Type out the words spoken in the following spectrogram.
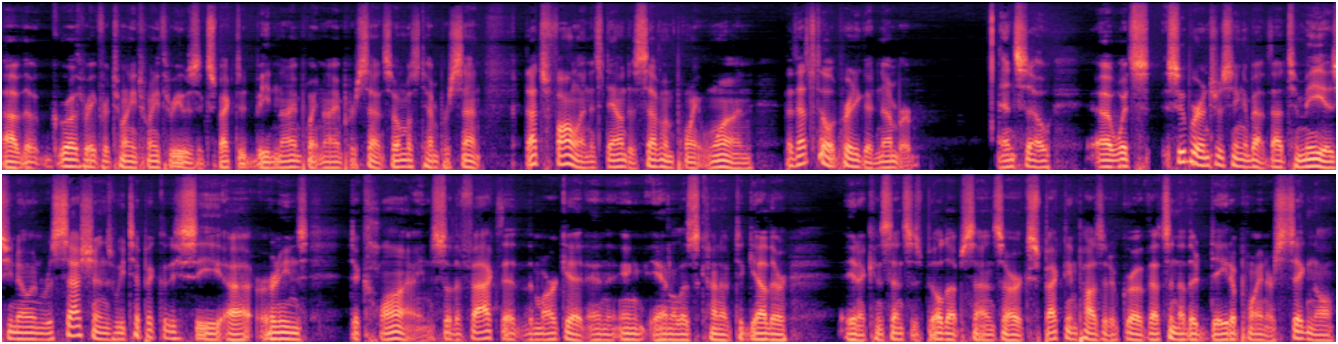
Uh, the growth rate for 2023 was expected to be 9.9 percent, so almost 10 percent. That's fallen. It's down to 7.1, but that's still a pretty good number. And so uh, what's super interesting about that to me is, you know, in recessions, we typically see uh, earnings decline. So the fact that the market and, and, analysts kind of together in a consensus build-up sense are expecting positive growth, that's another data point or signal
